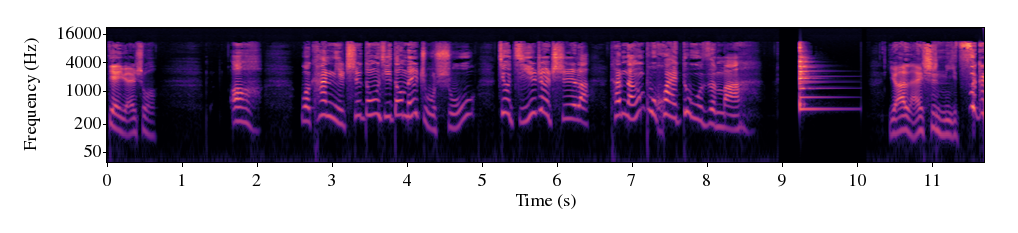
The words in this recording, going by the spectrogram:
店员说：“哦，我看你吃东西都没煮熟，就急着吃了，它能不坏肚子吗？”原来是你自个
